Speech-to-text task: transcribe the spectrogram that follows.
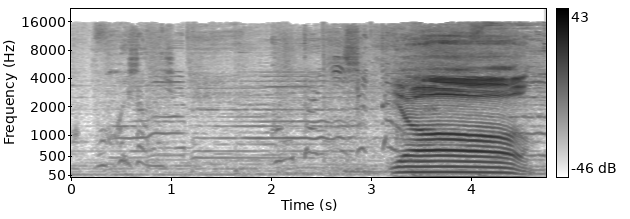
我不会让你孤单一生。Yo.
